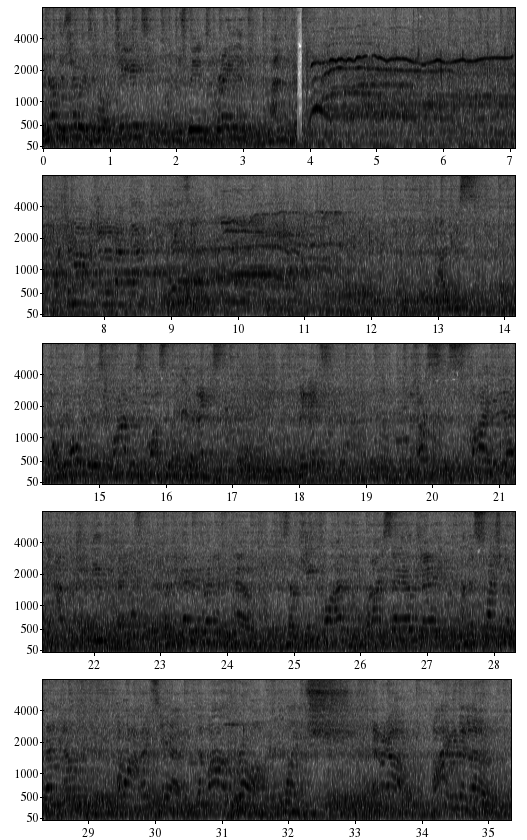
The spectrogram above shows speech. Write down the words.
You know the show is called Jigit, which means brave and... Come on, what can you do about that? Listen. I just... I will all be as quiet as possible for the next minute. Because spy really have to communicate when they're getting ready to go. So keep quiet when I say okay the slice the now. Come on, let's hear the wild roar. Like, shh. There we go. High and low.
